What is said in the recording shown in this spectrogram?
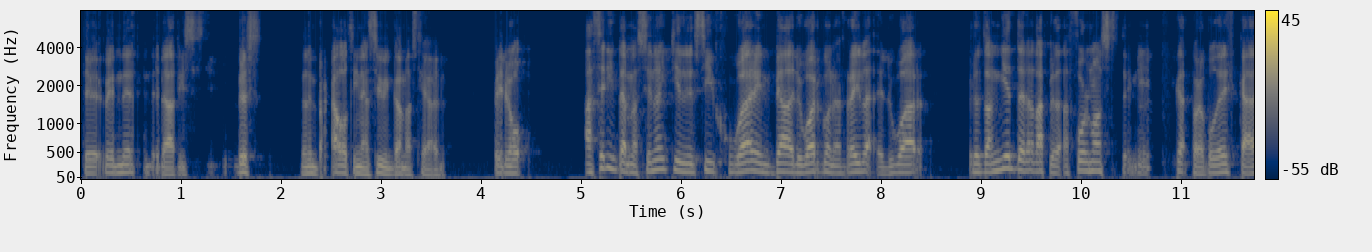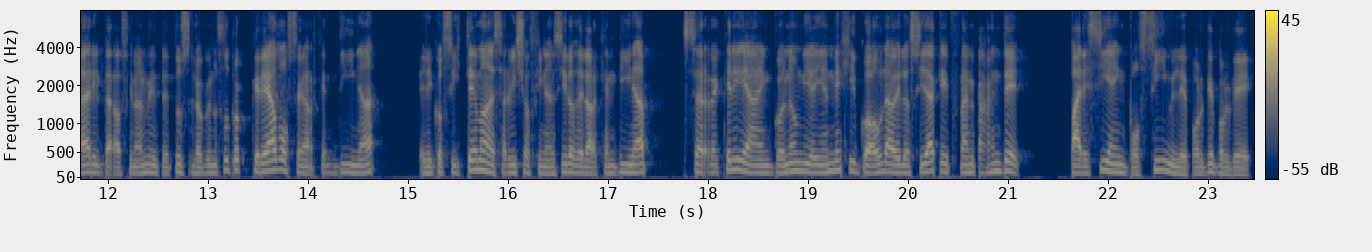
que dependen de las vicisitudes del mercado financiero internacional. Pero hacer internacional quiere decir jugar en cada lugar con las reglas del lugar, pero también tener las plataformas tecnológicas para poder escalar internacionalmente. Entonces, lo que nosotros creamos en Argentina, el ecosistema de servicios financieros de la Argentina, se recrea en Colombia y en México a una velocidad que francamente parecía imposible. ¿Por qué? Porque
